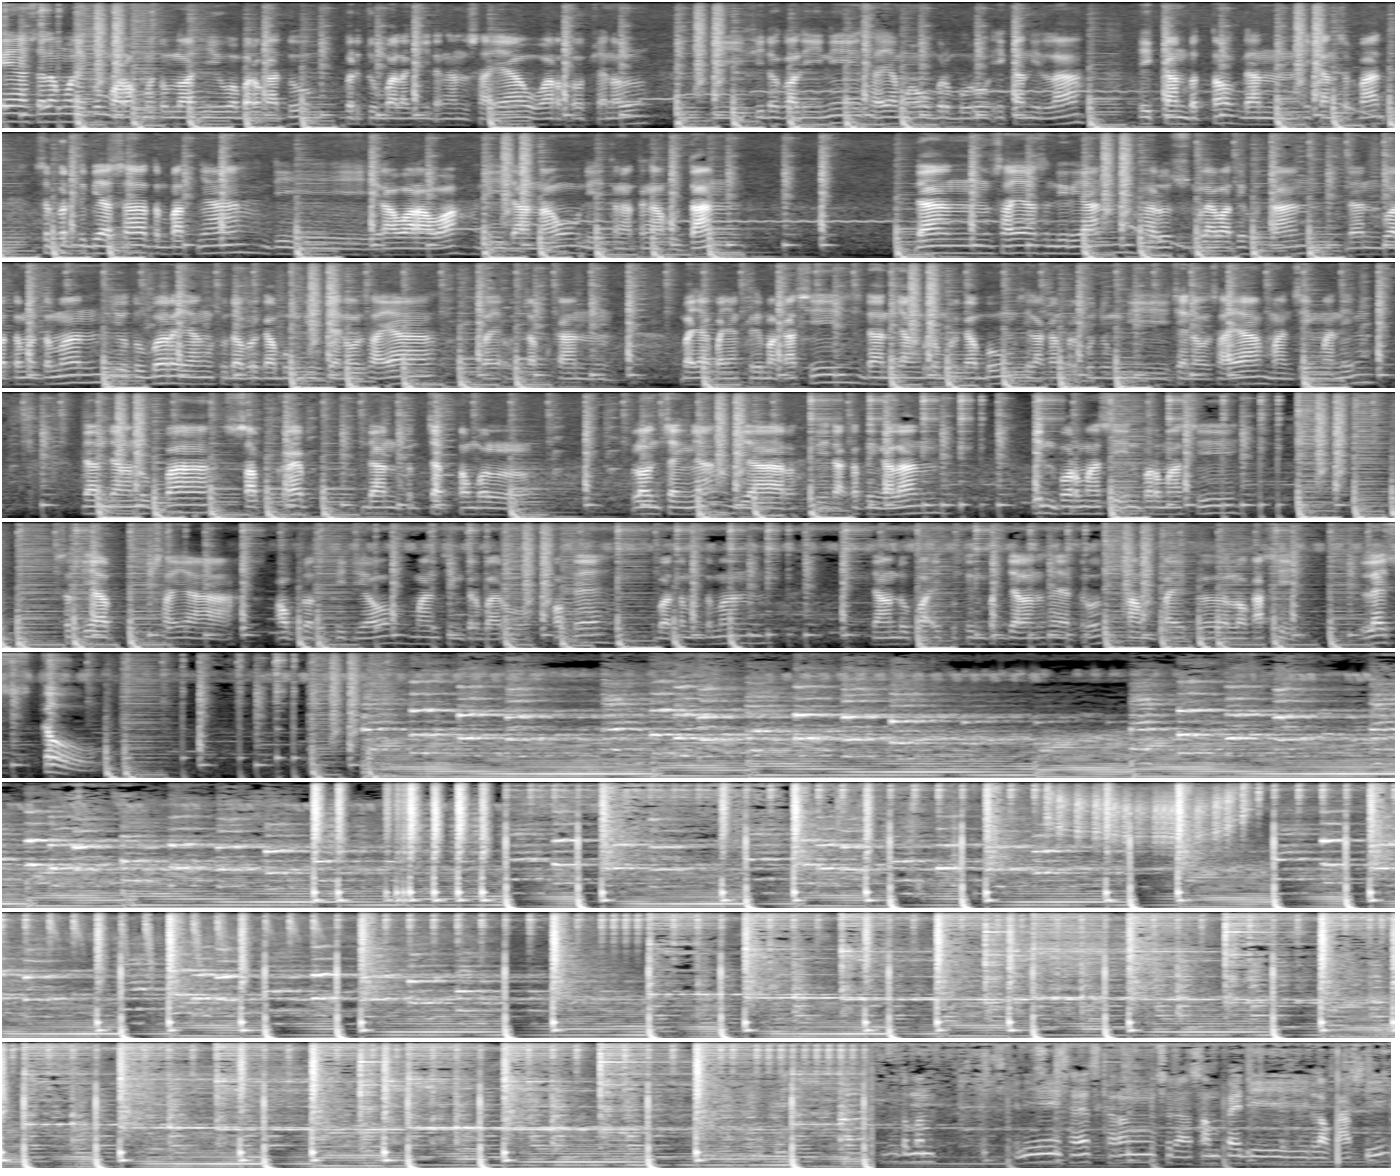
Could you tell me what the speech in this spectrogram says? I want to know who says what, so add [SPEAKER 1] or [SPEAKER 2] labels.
[SPEAKER 1] Assalamualaikum warahmatullahi wabarakatuh. Berjumpa lagi dengan saya Warto Channel. Di video kali ini saya mau berburu ikan nila Ikan betok dan ikan sepat. Seperti biasa tempatnya di rawa-rawa Di danau di tengah-tengah hutan. Dan saya sendirian harus melewati hutan. Dan buat teman-teman youtuber yang sudah bergabung di channel saya Saya ucapkan banyak-banyak terima kasih. Dan yang belum bergabung silahkan berkunjung di channel saya mancing maning. Dan jangan lupa subscribe dan pencet tombol loncengnya biar tidak ketinggalan informasi-informasi setiap saya upload video mancing terbaru. Oke buat teman-teman jangan lupa ikutin perjalanan saya terus sampai ke lokasi let's go sekarang sudah sampai di lokasi.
